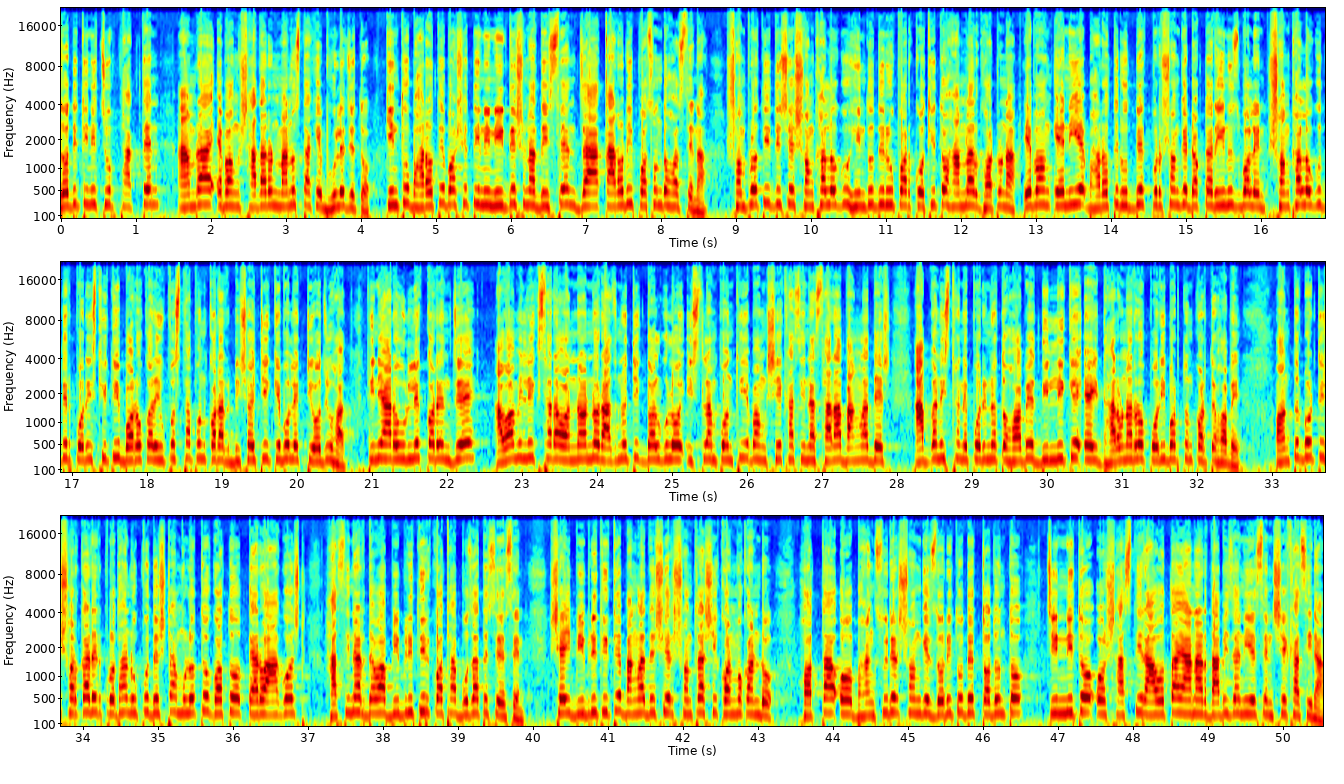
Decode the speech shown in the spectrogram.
যদি তিনি চুপ থাকতেন, আমরা এবং সাধারণ মানুষ তাকে ভুলে যেত। কিন্তু ভারতে বসে তিনি নির্দেশনা দিচ্ছেন, যা কারোরই পছন্দ হচ্ছে না। সম্প্রতি দেশের সংখ্যালঘু হিন্দুদের উপর কথিত হামলার ঘটনা এবং এ নিয়ে ভারতের উদ্বেগ প্রসঙ্গে ডক্টর ইউনুস বলেন, সংখ্যালঘুদের পরিস্থিতি বড় করে উপস্থাপন করার বিষয়টি কেবল একটি অজুহাত। তিনি আরও উল্লেখ করেন যে আওয়ামী লীগ ছাড়া অন্যান্য রাজনৈতিক দলগুলো ইসলামপন্থী এবং শেখ হাসিনা ছাড়া বাংলাদেশ আফগানিস্তানে পরিণত হবে, দিল্লিকে এই ধারণারও পরিবর্তন করতে হবে। অন্তর্বর্তী সরকারের প্রধান উপদেষ্টা মূলত গত ১৩ আগস্ট হাসিনার দেওয়া বিবৃতির কথা বোঝাতে চেয়েছেন। সেই বিবৃতিতে বাংলাদেশের সন্ত্রাসী কর্মকাণ্ড, হত্যা ও ভাঙচুরের সঙ্গে জড়িতদের তদন্ত, চিহ্নিত ও শাস্তির আওতায় আনার দাবি জানিয়েছেন শেখ হাসিনা।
